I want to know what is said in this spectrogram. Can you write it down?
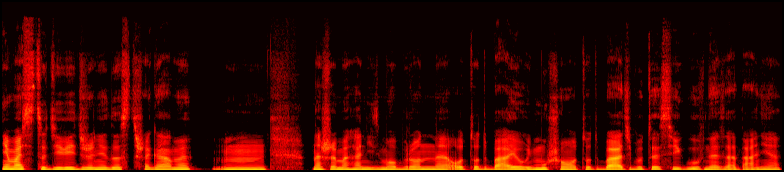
Nie ma się co dziwić, że nie dostrzegamy. Mm, nasze mechanizmy obronne o to dbają i muszą o to dbać, bo to jest ich główne zadanie.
